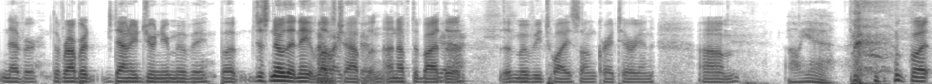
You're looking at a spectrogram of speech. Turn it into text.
Never the Robert Downey Jr. movie, but just know that Nate loves liked Chaplin enough to buy Yeah. the the movie twice on Criterion. Um, Oh yeah. but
